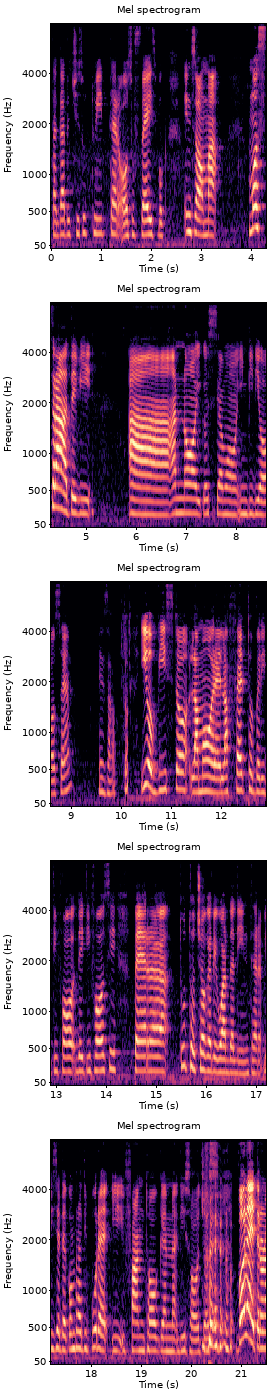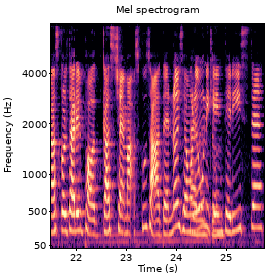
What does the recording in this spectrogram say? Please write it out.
taggateci su Twitter o su Facebook. Insomma, mostratevi a, a noi che siamo invidiose. Esatto. Io ho visto l'amore e l'affetto per i tifo- dei tifosi per eh, tutto ciò che riguarda l'Inter. Vi siete comprati pure i fan token di Socios. Volete non ascoltare il podcast? Cioè, ma scusate, noi siamo Hai le uniche ragione. interiste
